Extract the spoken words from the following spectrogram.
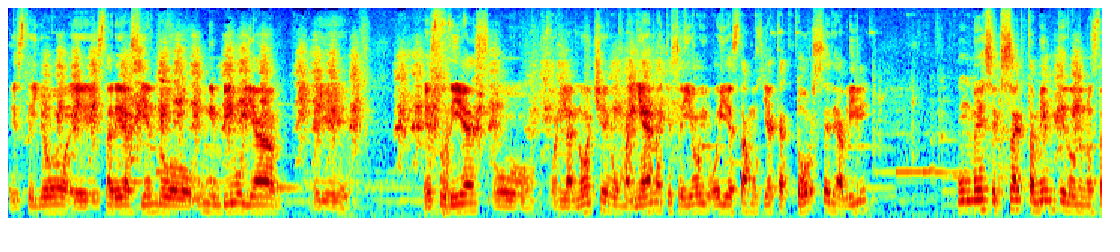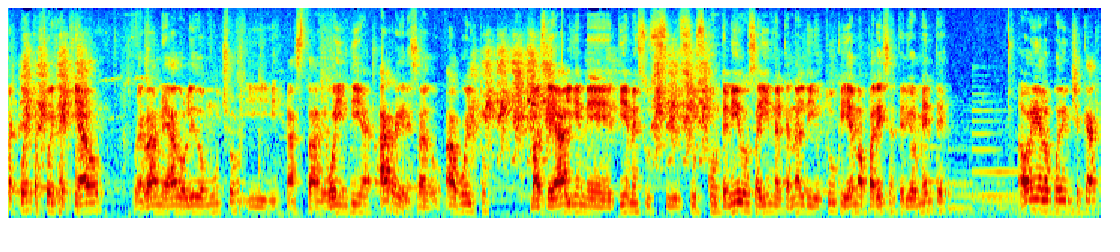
Este, yo eh, estaré haciendo un en vivo ya eh, estos días o, en la noche o mañana, qué sé yo. Hoy ya estamos ya 14 de abril. Un mes exactamente donde nuestra cuenta fue hackeado. ¿Verdad? Me ha dolido mucho y hasta hoy en día ha regresado, ha vuelto más de alguien eh, tiene sus, sus, contenidos ahí en el canal de YouTube que ya no aparece anteriormente. Ahora ya lo pueden checar,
